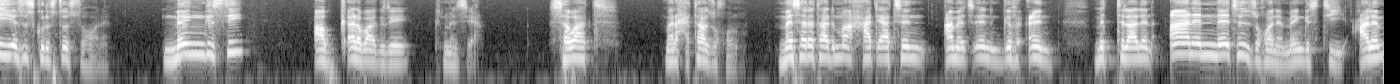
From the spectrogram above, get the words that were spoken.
ኢየሱስ ክርስቶስ ዝኾነ መንግስቲ ኣብ ቀረባ ግዜ ክትመጽእ እያ ሰባት መራሕታ ዝኾኑ መሰረታ ድማ ሓጢኣትን ዓመፅን ግፍዕን ምትላልን ኣነነትን ዝኾነ መንግስቲ ዓለም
